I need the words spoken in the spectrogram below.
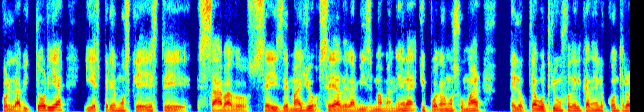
con la victoria y esperemos que este sábado 6 de mayo sea de la misma manera y podamos sumar el octavo triunfo del Canelo contra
